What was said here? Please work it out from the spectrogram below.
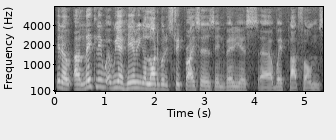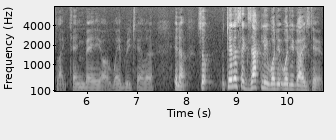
you know, uh, lately we are hearing a lot about street prices in various uh, web platforms like Tembe or Web Retailer. You know, so tell us exactly what you, what you guys do.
